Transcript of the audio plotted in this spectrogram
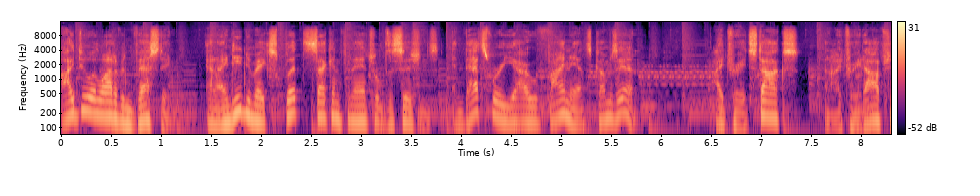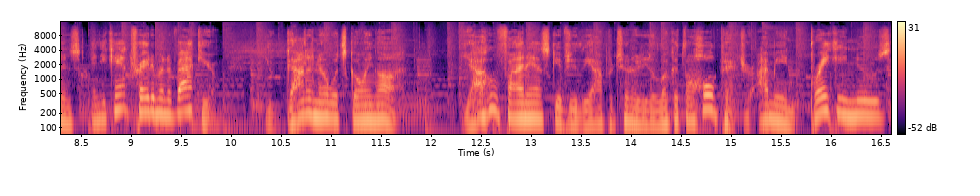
I do a lot of investing, and I need to make split second financial decisions, and that's where Yahoo Finance comes in. I trade stocks and I trade options, and you can't trade them in a vacuum. You've gotta know what's going on. Yahoo Finance gives you the opportunity to look at the whole picture. I mean, breaking news,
